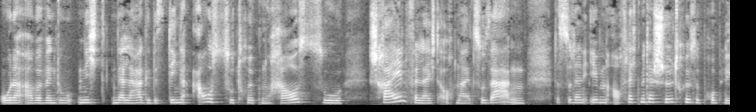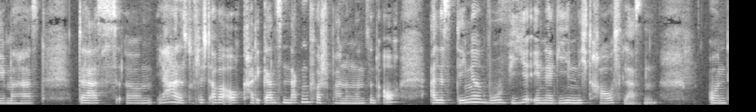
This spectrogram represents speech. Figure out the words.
Oder aber wenn du nicht in der Lage bist, Dinge auszudrücken, rauszuschreien, vielleicht auch mal zu sagen, dass du dann eben auch vielleicht mit der Schilddrüse Probleme hast, dass ähm, ja, dass du vielleicht aber auch gerade die ganzen Nackenverspannungen sind auch alles Dinge, wo wir Energien nicht rauslassen. Und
